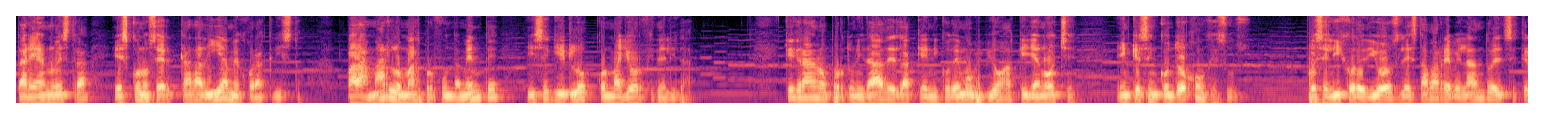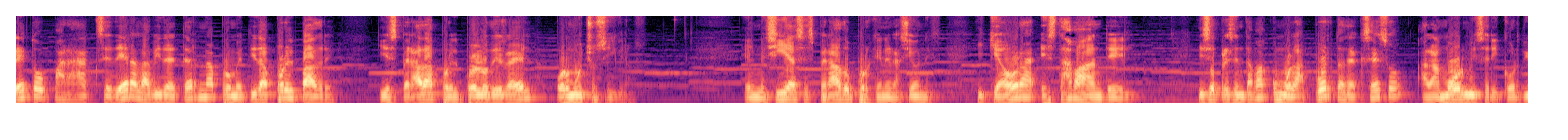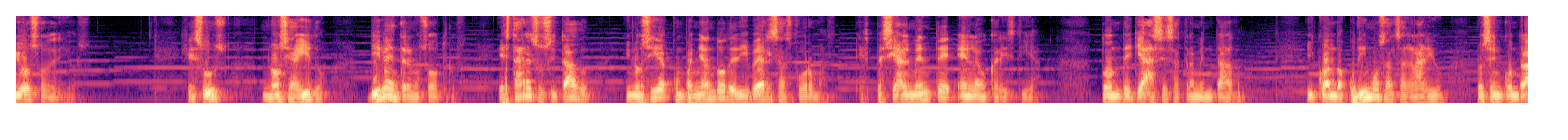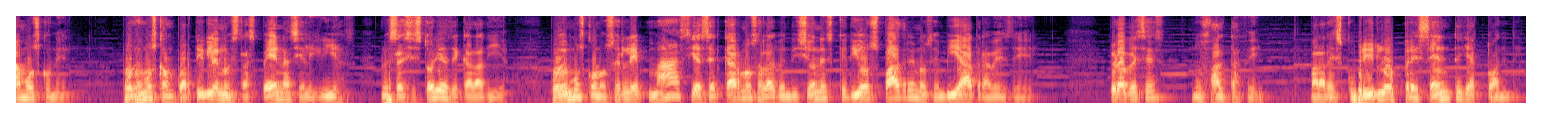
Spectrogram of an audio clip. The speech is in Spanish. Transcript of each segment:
Tarea nuestra es conocer cada día mejor a Cristo, para amarlo más profundamente y seguirlo con mayor fidelidad. Qué gran oportunidad es la que Nicodemo vivió aquella noche en que se encontró con Jesús, pues el Hijo de Dios le estaba revelando el secreto para acceder a la vida eterna prometida por el Padre y esperada por el pueblo de Israel por muchos siglos. El Mesías esperado por generaciones y que ahora estaba ante él y se presentaba como la puerta de acceso al amor misericordioso de Dios. Jesús no se ha ido, vive entre nosotros está resucitado y nos sigue acompañando de diversas formas, especialmente en la Eucaristía, donde yace sacramentado. Y cuando acudimos al sagrario, nos encontramos con Él. Podemos compartirle nuestras penas y alegrías, nuestras historias de cada día. Podemos conocerle más y acercarnos a las bendiciones que Dios Padre nos envía a través de Él. Pero a veces nos falta fe para descubrirlo presente y actuante.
